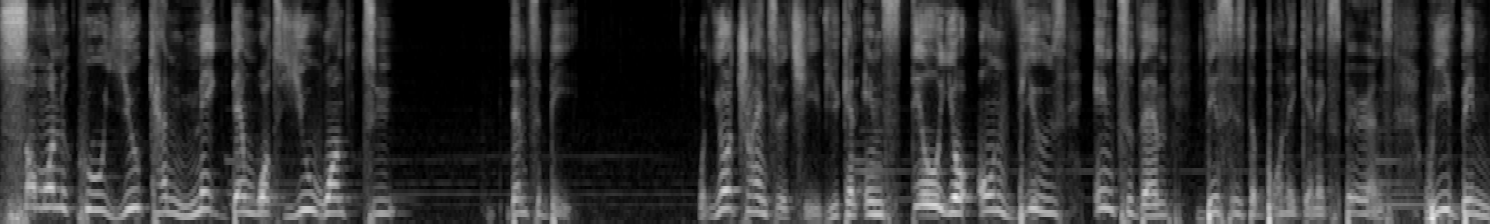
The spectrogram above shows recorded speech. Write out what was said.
someone who you can make them what you want to them to be what you're trying to achieve you can instill your own views into them this is the born again experience we've been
